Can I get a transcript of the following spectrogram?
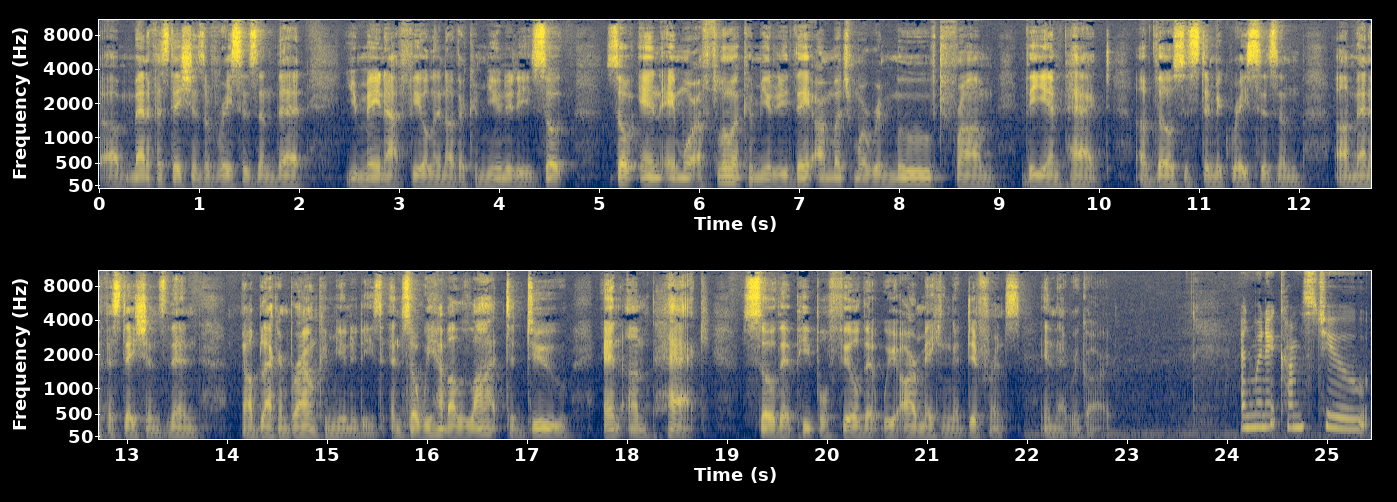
uh, manifestations of racism that you may not feel in other communities. So so, in a more affluent community, they are much more removed from the impact of those systemic racism uh, manifestations than uh, black and brown communities. And so, we have a lot to do and unpack so that people feel that we are making a difference in that regard. And when it comes to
